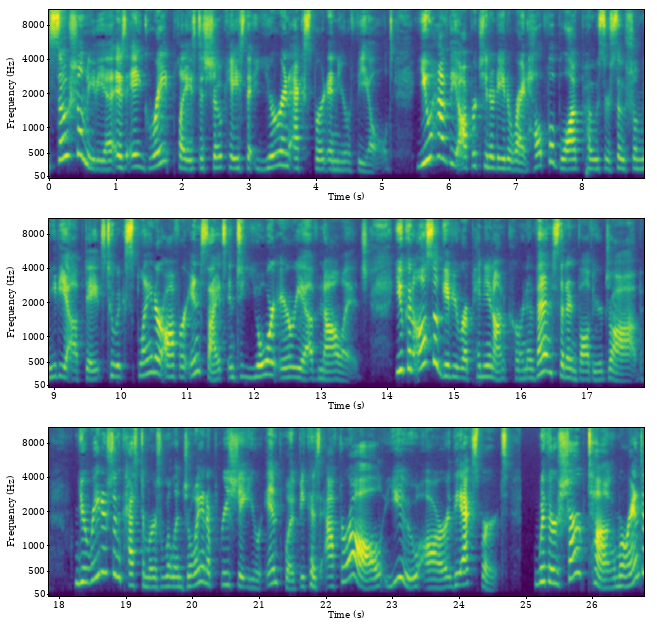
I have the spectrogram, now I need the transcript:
Social media is a great place to showcase that you're an expert in your field. You have the opportunity to write helpful blog posts or social media updates to explain or offer insights into your area of knowledge. You can also give your opinion on current events that involve your job. Your readers and customers will enjoy and appreciate your input because, after all, you are the expert. With her sharp tongue, Miranda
